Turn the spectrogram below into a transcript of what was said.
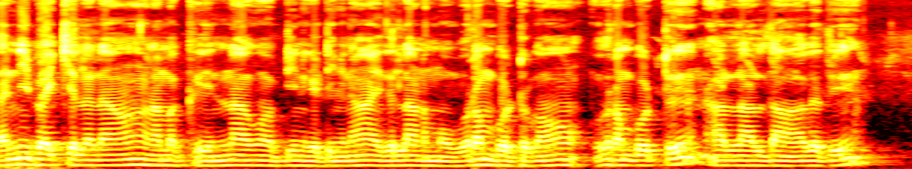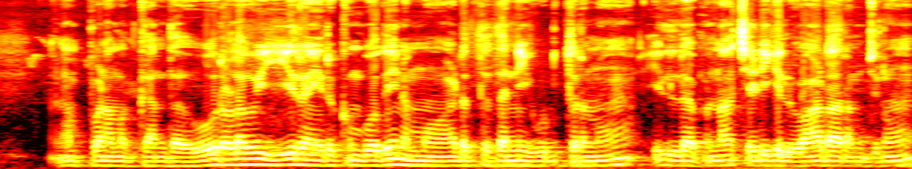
தண்ணி பாய்க்கலைன்னா நமக்கு என்ன ஆகும் அப்படின்னு கேட்டிங்கன்னா இதெல்லாம் நம்ம உரம் போட்டிருக்கோம். உரம் போட்டு நாலு நாள் தான் ஆகுது. அப்போ நமக்கு அந்த ஓரளவு ஈரம் இருக்கும்போதே நம்ம அடுத்த தண்ணி கொடுத்துடணும். இல்லை அப்படின்னா செடிகள் வாட ஆரம்பிச்சிடும்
